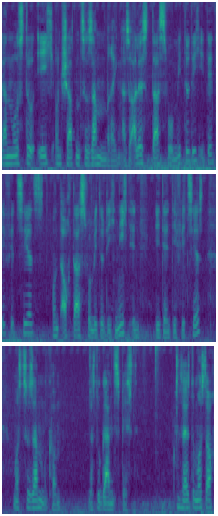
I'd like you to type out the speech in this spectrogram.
dann musst du Ich und Schatten zusammenbringen. Also alles das, womit du dich identifizierst und auch das, womit du dich nicht identifizierst, muss zusammenkommen, dass du ganz bist. Das heißt, du musst auch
